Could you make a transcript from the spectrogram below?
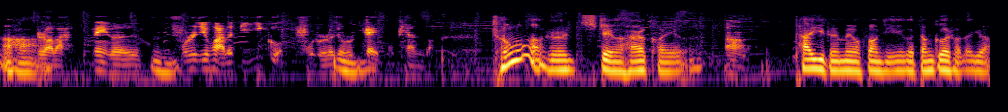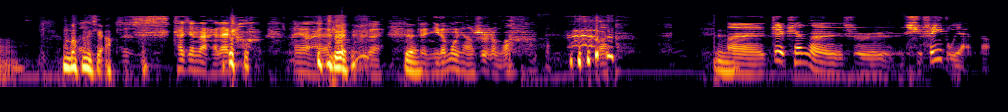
啊，知道吧？那个扶持计划的第一个扶持的就是这部片子。成龙老师这个还是可以的啊，他一直没有放弃一个当歌手的愿望 梦想。他现在还在唱，他现在还在唱。对对对对，你的梦想是什么？呃，这片子是许飞主演的，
